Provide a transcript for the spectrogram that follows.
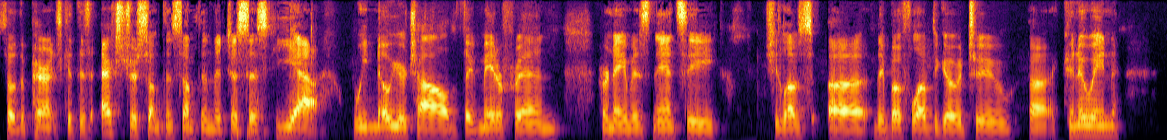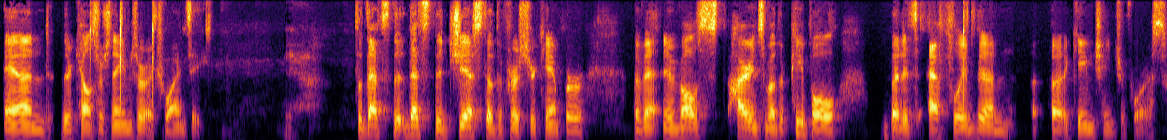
So the parents get this extra something something that just says, "Yeah, we know your child. They've made a friend. Her name is Nancy. She loves. Uh, they both love to go to uh, canoeing, and their counselors' names are X, Y, and Z." Yeah. So that's the that's the gist of the first year camper event. It involves hiring some other people, but it's absolutely been a, game changer for us.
